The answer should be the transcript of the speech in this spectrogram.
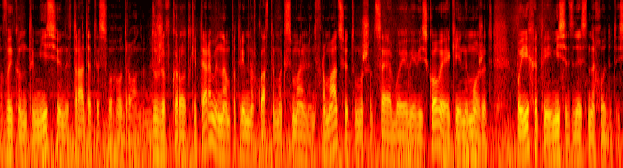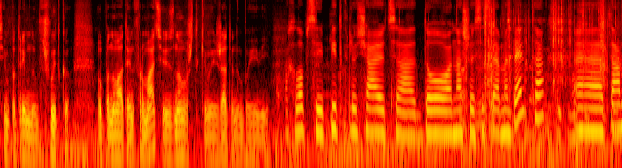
е, виконати місію, не втратити свого дрона. Дуже в короткий термін нам потрібно вкласти максимальну інформацію, тому що це бойові військові, які не можуть поїхати і місяць десь знаходитись. Їм потрібно швидко опанувати інформацію і знову ж таки виїжджати на бойові. Хлопці підключаються до нашої системи Дельта. Е, Там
